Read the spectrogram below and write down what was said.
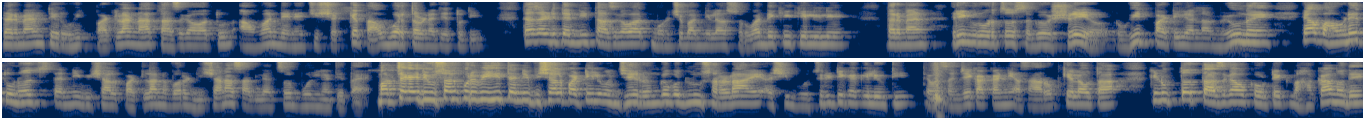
दरम्यान ते रोहित पाटलांना तासगावातून आव्हान देण्याची शक्यता वर्तवण्यात येत होती. त्यासाठी त्यांनी तासगावात मोर्चेबांधणीला सुरुवात देखील केलेली आहे. दरम्यान रिंग रोडचं सगळं श्रेय रोहित पाटील यांना मिळू नये या भावनेतूनच त्यांनी विशाल पाटलांवर निशाणा साधल्याचं बोलण्यात येत आहे. मागच्या काही दिवसांपूर्वीही त्यांनी विशाल पाटील म्हणजे रंग बदलू सरडा आहे अशी बोचरी टीका केली होती. तेव्हा संजय काकांनी असा आरोप केला होता की नुकतंच तासगाव कवटेक महाकामध्ये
